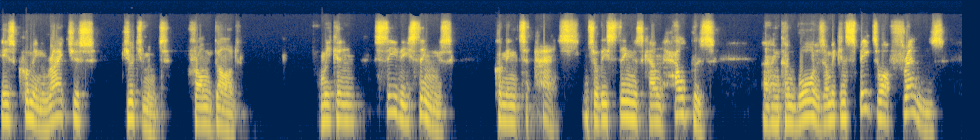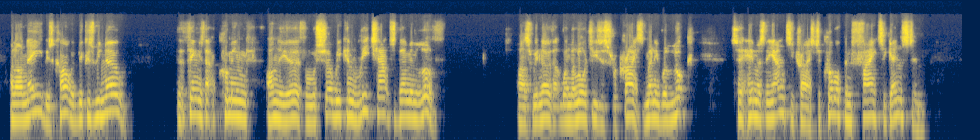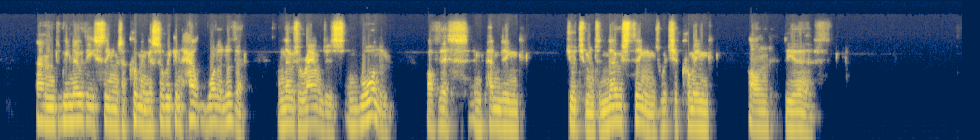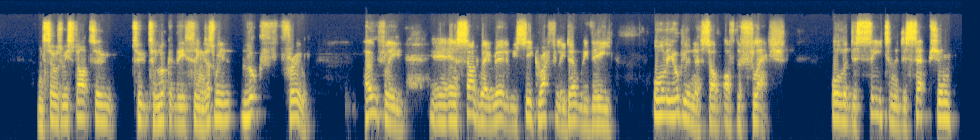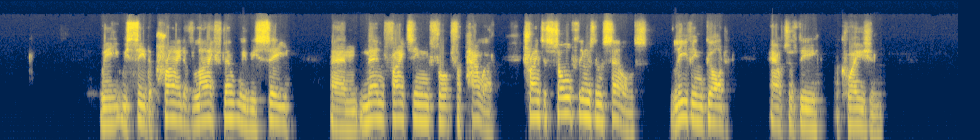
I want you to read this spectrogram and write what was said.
is coming, righteous judgment from God. And we can see these things coming to pass. And so these things can help us and can warn us. And we can speak to our friends and our neighbors, can't we? Because we know the things that are coming on the earth, and we're so we can reach out to them in love. As we know that when the Lord Jesus Christ, many will look to him as the Antichrist to come up and fight against him. And we know these things are coming, so we can help one another and those around us and warn them of this impending judgment and those things which are coming on the earth. And so as we start to, to, to look at these things, as we look through, hopefully, in a sad way, really, we see graphically, don't we, the all the ugliness of, of the flesh, all the deceit and the deception. We, we see the pride of life, don't we? We see um, men fighting for, for power, trying to solve things themselves, leaving God out of the equation.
